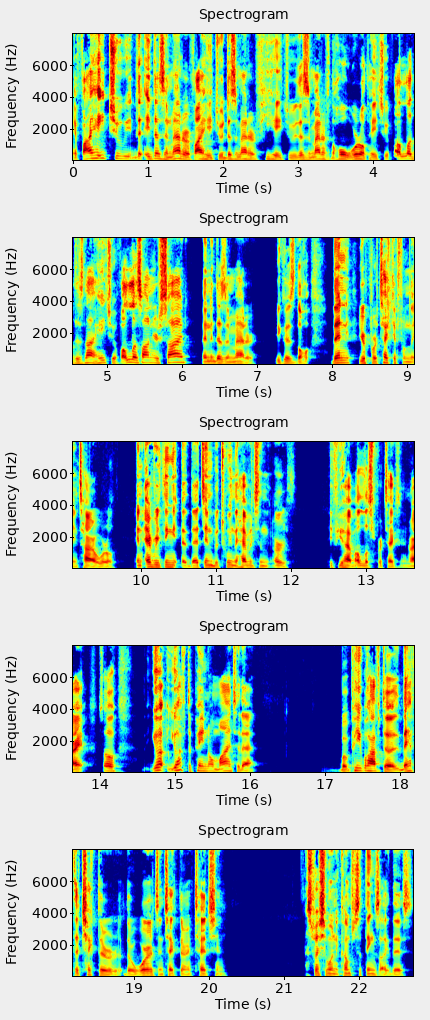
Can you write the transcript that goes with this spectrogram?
If I hate you, it, it doesn't matter if I hate you. It doesn't matter if he hates you. It doesn't matter if the whole world hates you. If Allah does not hate you, if Allah's on your side, then it doesn't matter because the whole, then you're protected from the entire world and everything uh, that's in between the heavens and the earth. If you have Allah's protection, right? So you you have to pay no mind to that. But people have to they have to check their their words and check their intention, especially when it comes to things like this.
